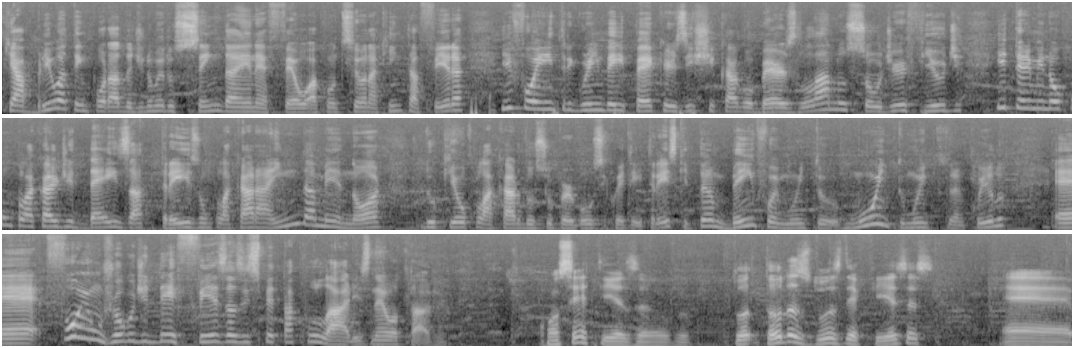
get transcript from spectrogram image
que abriu a temporada de número 100 da NFL, aconteceu na quinta-feira e foi entre Green Bay Packers e Chicago Bears lá no Soldier Field e terminou com um placar de 10 a 3, um placar ainda menor do que o placar do Super Bowl 53, que também foi muito, muito, muito tranquilo. É, foi um jogo de defesas espetaculares, né, Otávio? Com certeza. Todas as duas defesas é,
